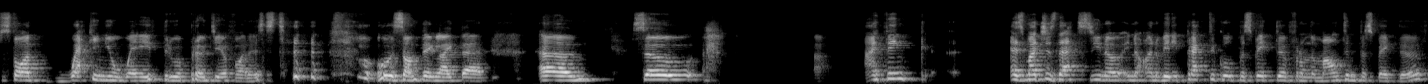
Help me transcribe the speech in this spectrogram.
start whacking your way through a protea forest or something like that um, so i think as much as that's you know in, on a very practical perspective from the mountain perspective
